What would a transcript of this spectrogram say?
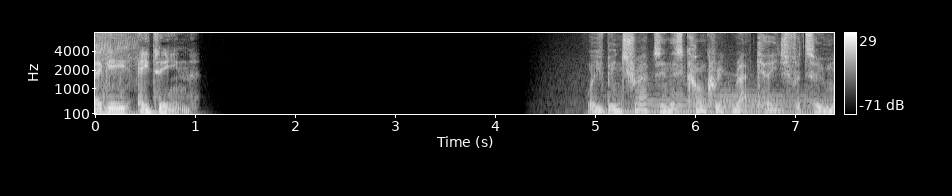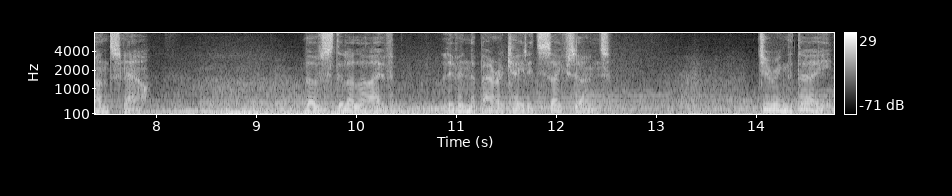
PEGI 18. We've been trapped in this concrete rat cage for two months now. Those still alive live in the barricaded safe zones. During the day,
